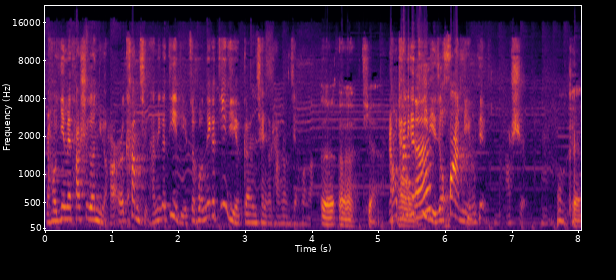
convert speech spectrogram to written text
然后因为她是个女孩而看不起他那个弟弟，最后那个弟弟跟千景长政结婚了，呃呃，天，然后他那个弟弟就化名变成阿市。嗯。OK，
